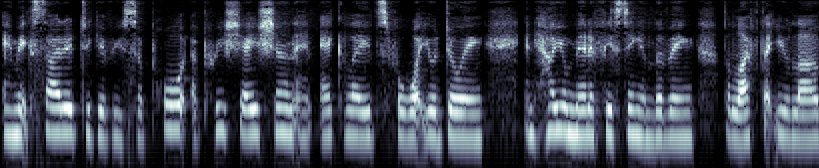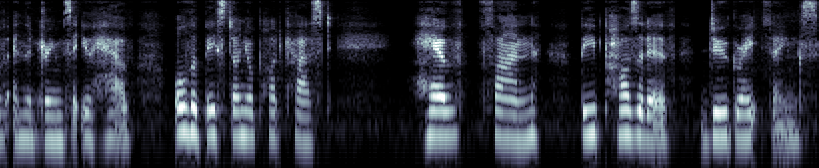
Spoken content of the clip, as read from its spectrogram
am excited to give you support, appreciation, and accolades for what you're doing and how you're manifesting and living the life that you love and the dreams that you have. All the best on your podcast. Have fun be positive, do great things.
